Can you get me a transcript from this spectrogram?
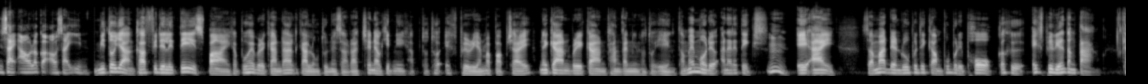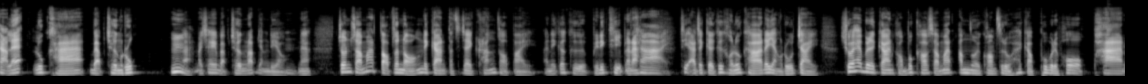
inside out แล้วก็ outside in มีตัวอย่างครับ Fidelity Spy ครับผู้ให้บริการด้านการลงทุนในสหรัฐใช้แนวคิดนี้ครับ Total Experience มาปรับใช้ในการบริการทางการเงินของตัวเองทำให้โมเดล Analytics อืม AI สามารถเรียนรู้พฤติกรรมผู้บริโภคก็คือ Experience ต่างครับๆ และลูกค้าแบบเชิงรุกอืมอะไม่ใช่แบบเชิงรับอย่างเดียวอืมนะจนสามารถตอบสนองในการตัดสินใจครั้งต่อไป อันนี้ก็คือ predictive แล้วนะใช่ที่อาจจะเกิดขึ้นของลูกค้าได้อย่างรู้ใจ ช่วยให้บริการของพวกเขาสามารถอำนวยความสะดวกให้กับผู้บริโภค ผ่าน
